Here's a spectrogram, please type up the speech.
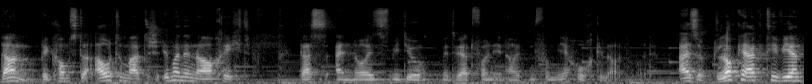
dann bekommst du automatisch immer eine Nachricht, dass ein neues Video mit wertvollen Inhalten von mir hochgeladen wurde. Also Glocke aktivieren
